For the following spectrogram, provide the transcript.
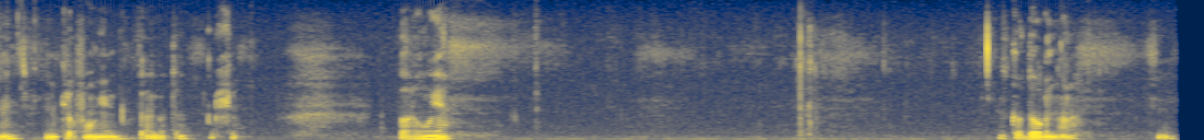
Mhm. Mikrofonik do tego to się paruje. Jako dognal. Hmm.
